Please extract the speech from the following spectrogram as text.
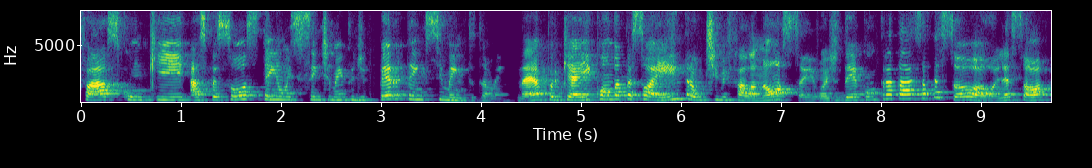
faz com que as pessoas tenham esse sentimento de pertencimento também, né? Porque aí quando a pessoa entra, o time fala: "Nossa, eu ajudei a contratar essa pessoa, olha só.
